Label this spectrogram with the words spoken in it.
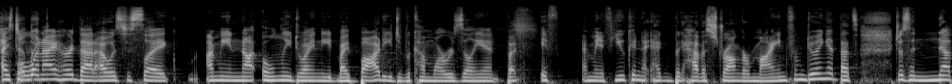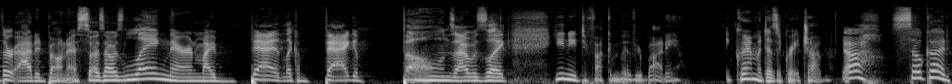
I still Well, when I heard that, I was just like, I mean, not only do I need my body to become more resilient, but if I mean, if you can have a stronger mind from doing it, that's just another added bonus. So as I was laying there in my bed, like a bag of bones, I was like, you need to fucking move your body. grandma does a great job. Oh, so good.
